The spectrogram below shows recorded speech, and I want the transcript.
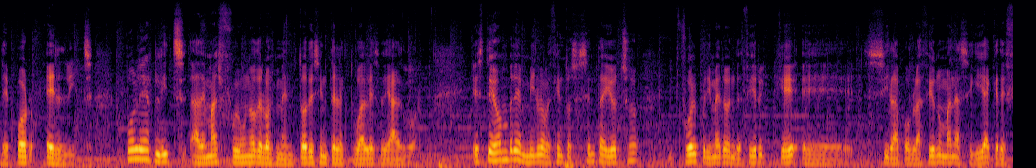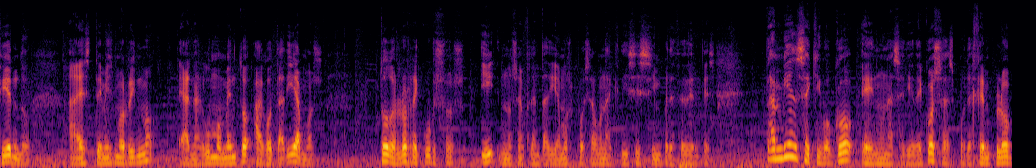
de Paul Ehrlich. Paul Ehrlich además fue uno de los mentores intelectuales de Al Gore. Este hombre en 1968 fue el primero en decir que eh, si la población humana seguía creciendo a este mismo ritmo, en algún momento agotaríamos todos los recursos y nos enfrentaríamos pues a una crisis sin precedentes. También se equivocó en una serie de cosas. Por ejemplo,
